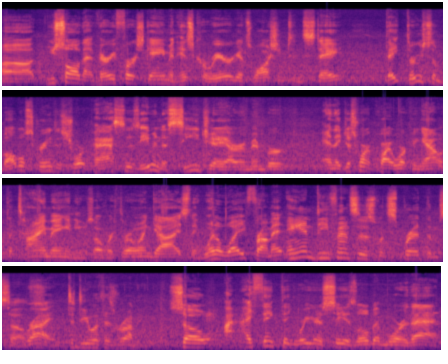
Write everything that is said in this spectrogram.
Uh, you saw that very first game in his career against Washington State. They threw some bubble screens and short passes, even to CJ, I remember, and they just weren't quite working out with the timing, and he was overthrowing guys. They went away from it. And defenses would spread themselves right. to deal with his running. So I, I think that what you're going to see is a little bit more of that.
